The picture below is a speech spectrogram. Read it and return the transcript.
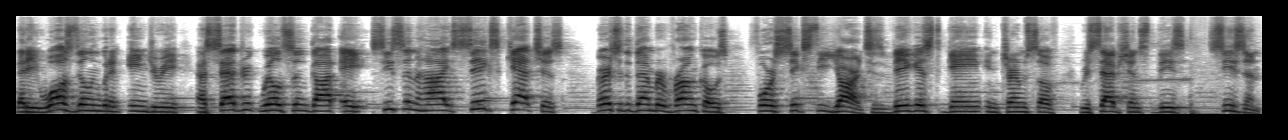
that he was dealing with an injury as Cedric Wilson got a season high six catches versus the Denver Broncos for 60 yards, his biggest game in terms of receptions this season.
